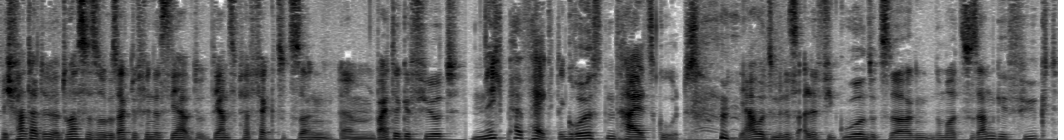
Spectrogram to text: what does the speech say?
ich fand halt, du hast es so gesagt, du findest, ja, du- die haben es perfekt sozusagen ähm, weitergeführt. Nicht perfekt, größtenteils gut. Ja, aber zumindest alle Figuren sozusagen nochmal zusammengefügt.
